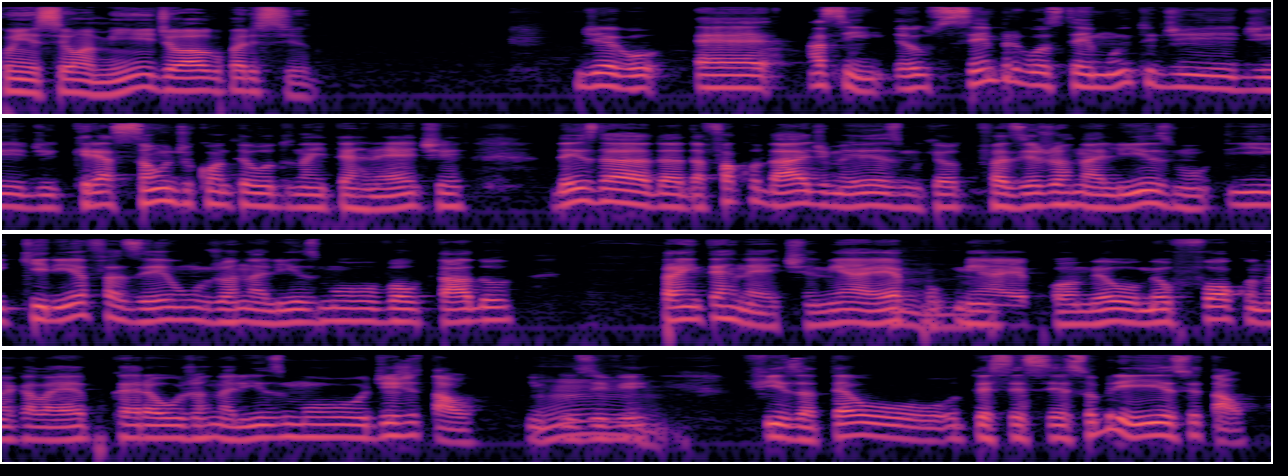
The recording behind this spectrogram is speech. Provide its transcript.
conheceu a mídia ou algo parecido. Diego, é, assim, eu sempre gostei muito de, de, de criação de conteúdo na internet, desde a da, da faculdade mesmo, que eu fazia jornalismo e queria fazer um jornalismo voltado para a internet. Minha época, Uhum. minha época, o meu, meu foco naquela época era o jornalismo digital. Inclusive, Hum. fiz até o, o TCC sobre isso e tal.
